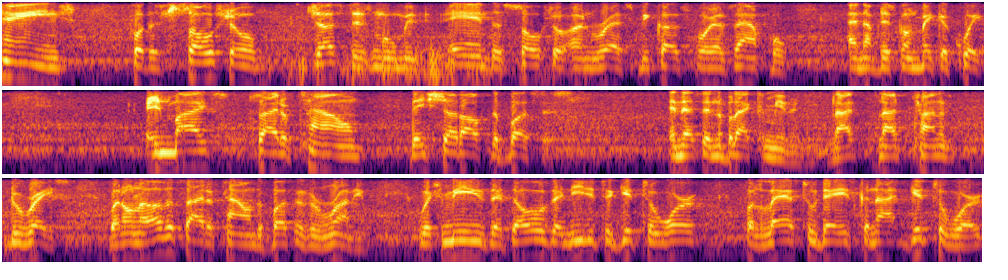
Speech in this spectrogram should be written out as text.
changed for the social justice movement and the social unrest? Because, for example, and I'm just going to make it quick, in my side of town, they shut off the buses, and that's in the black community. Not not trying to do race, but on the other side of town, the buses are running, which means that those that needed to get to work for the last two days could not get to work,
